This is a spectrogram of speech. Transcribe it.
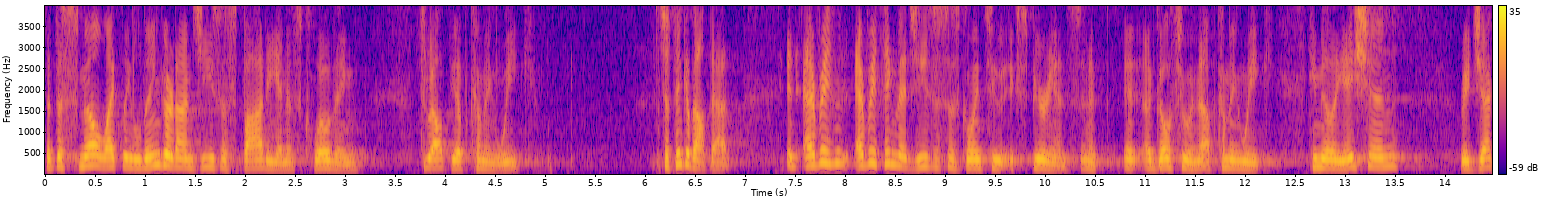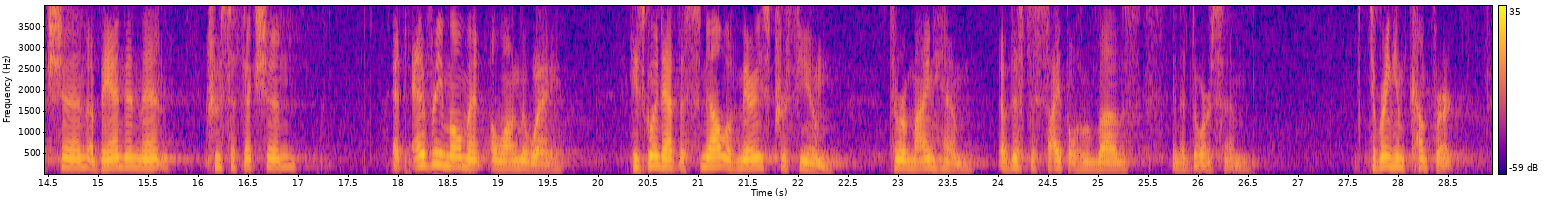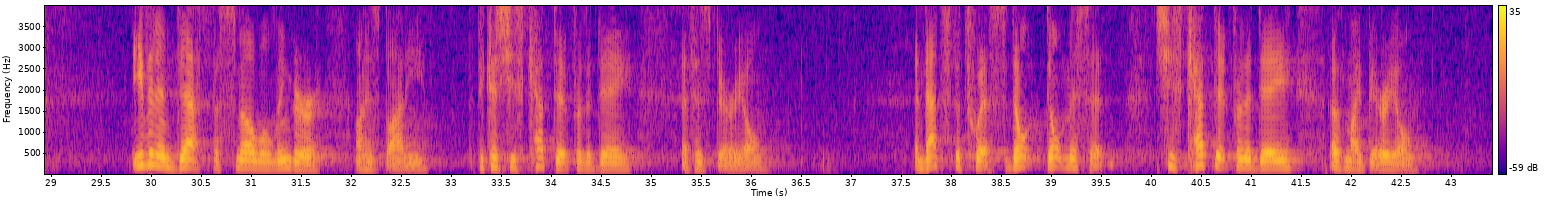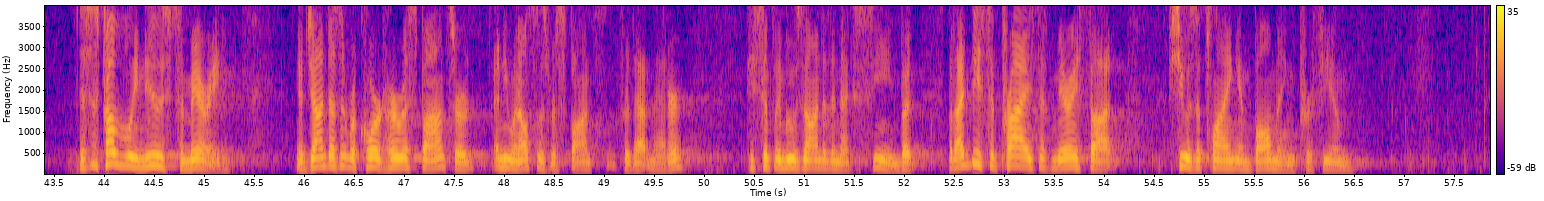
that the smell likely lingered on Jesus' body and his clothing throughout the upcoming week. So think about that. In everything, everything that Jesus is going to experience and go through in the upcoming week humiliation, rejection, abandonment, crucifixion at every moment along the way, he's going to have the smell of Mary's perfume to remind him of this disciple who loves and adores him, to bring him comfort even in death, the smell will linger on his body because she's kept it for the day of his burial. And that's the twist. Don't, don't miss it. She's kept it for the day of my burial. This is probably news to Mary. You know, John doesn't record her response or anyone else's response for that matter. He simply moves on to the next scene. But, but I'd be surprised if Mary thought she was applying embalming perfume.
